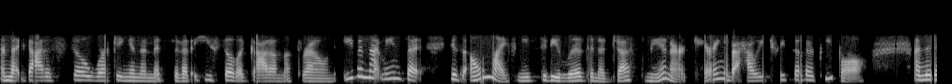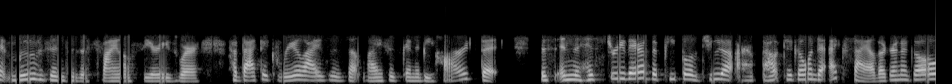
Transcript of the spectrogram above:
And that God is still working in the midst of it. He's still the God on the throne. Even that means that his own life needs to be lived in a just manner, caring about how he treats other people. And then it moves into this final series where Habakkuk realizes that life is going to be hard, that this in the history there, the people of Judah are about to go into exile. They're going to go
